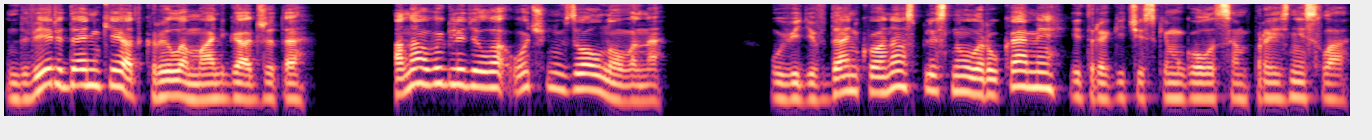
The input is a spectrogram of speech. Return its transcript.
Дверь Даньки открыла мать гаджета. Она выглядела очень взволнованно. Увидев Даньку, она всплеснула руками и трагическим голосом произнесла.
